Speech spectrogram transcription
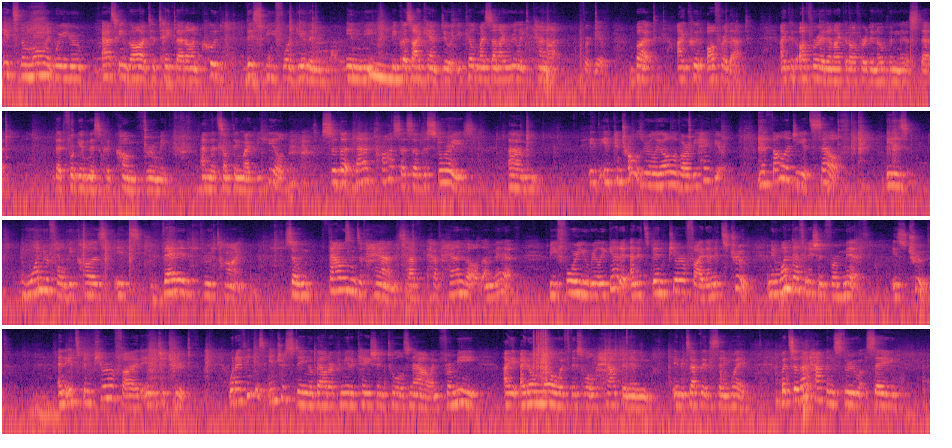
it's the moment where you're asking God to take that on. Could this be forgiven in me? Mm. Because I can't do it. You killed my son, I really cannot forgive. But I could offer that. I could offer it, and I could offer it in openness that that forgiveness could come through me and that something might be healed. So that, that process of the stories, um, it, it controls really all of our behavior. Mythology itself is wonderful because it's vetted through time. So thousands of hands have, have handled a myth before you really get it, and it's been purified and it's true. I mean, one definition for myth is truth. And it's been purified into truth. What I think is interesting about our communication tools now, and for me, I, I don't know if this will happen in, in exactly the same way. But so that happens through, say,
